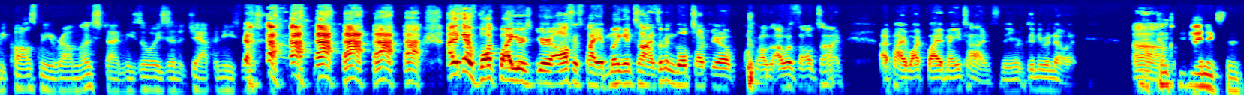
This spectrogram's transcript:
he calls me around lunchtime, he's always in a Japanese restaurant. I think I've walked by your, your office probably a million times. I'm in Little Tokyo. I was all the time. I probably walked by it many times. Didn't even, didn't even know it. Um, Come say hi next time.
